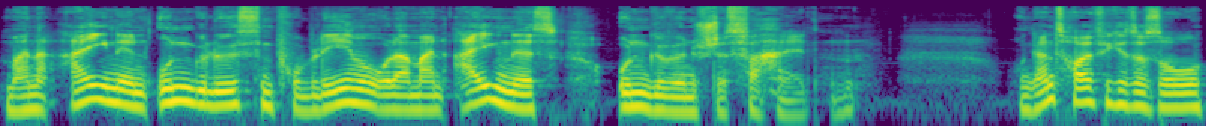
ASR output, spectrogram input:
meine eigenen ungelösten Probleme oder mein eigenes ungewünschtes Verhalten. Und ganz häufig ist es so,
